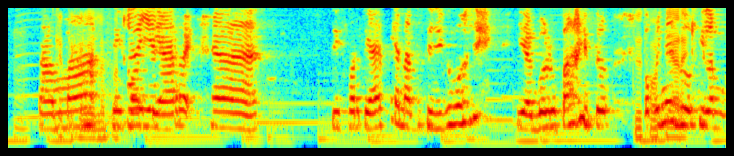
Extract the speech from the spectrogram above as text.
Hmm, sama Eleven. Oh, iya. Fortiare nah, si Fortiare kan apa sih juga sih ya gue lupa lah itu pokoknya dua film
